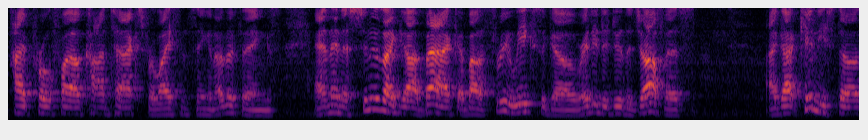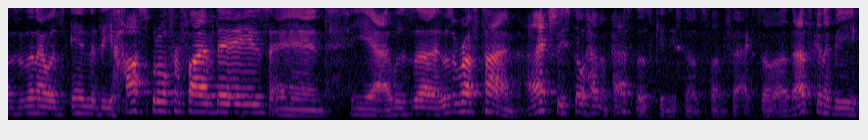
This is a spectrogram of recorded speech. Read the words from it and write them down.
high-profile contacts for licensing and other things. And then as soon as I got back, about three weeks ago, ready to do the Joffice, I got kidney stones, and then I was in the hospital for five days, and yeah, it was uh, it was a rough time. I actually still haven't passed those kidney stones. Fun fact. So uh, that's gonna be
